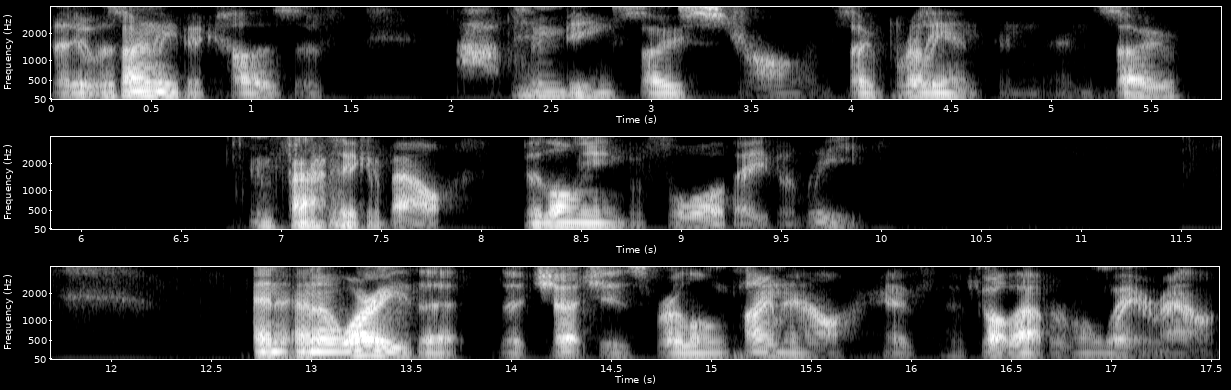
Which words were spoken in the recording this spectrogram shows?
but it was only because of ah, Tim being so strong and so brilliant and, and so emphatic about belonging before they believe. And and I worry that that churches for a long time now have, have got that the wrong way around.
